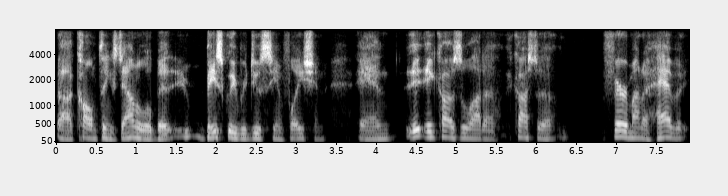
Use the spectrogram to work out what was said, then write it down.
uh, calmed things down a little bit. Basically reduced the inflation, and it, it caused a lot of it caused a fair amount of havoc.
